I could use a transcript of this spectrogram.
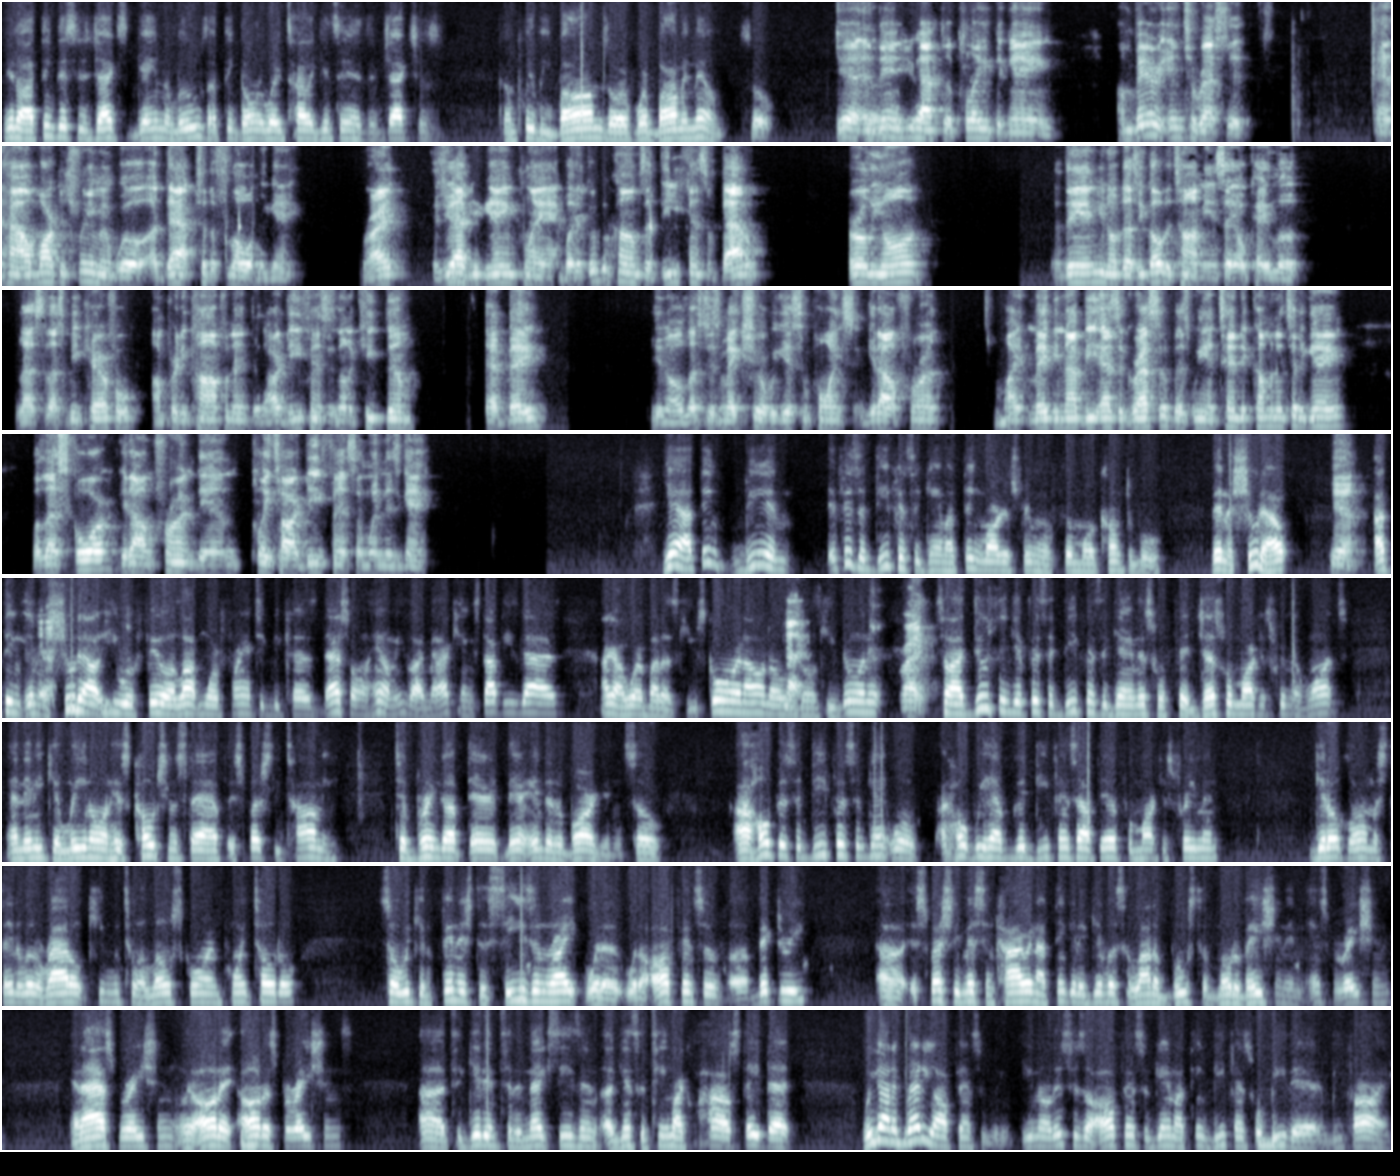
you know, I think this is Jack's game to lose. I think the only way Tyler gets in is if Jack just completely bombs or if we're bombing them. So, yeah, and then you have to play the game. I'm very interested in how Marcus Freeman will adapt to the flow of the game, right? Because you yeah. have your game plan, but if it becomes a defensive battle early on, then you know, does he go to Tommy and say, "Okay, look, let's let's be careful. I'm pretty confident that our defense is going to keep them at bay. You know, let's just make sure we get some points and get out front. Might maybe not be as aggressive as we intended coming into the game, but let's score, get out in front, then play to our defense and win this game." Yeah, I think being if it's a defensive game, I think Marcus Freeman will feel more comfortable than a shootout. Yeah. I think in yeah. a shootout he would feel a lot more frantic because that's on him. He's like, man, I can't stop these guys. I gotta worry about us keep scoring. I don't know who's right. gonna keep doing it. Right. So I do think if it's a defensive game, this will fit just what Marcus Freeman wants. And then he can lean on his coaching staff, especially Tommy, to bring up their their end of the bargain. So I hope it's a defensive game. Well, I hope we have good defense out there for Marcus Freeman get Oklahoma State a little rattled, keep them to a low scoring point total, so we can finish the season right with a with an offensive uh, victory. Uh, especially missing Kyren, I think it'll give us a lot of boost of motivation and inspiration and aspiration with all the all the aspirations uh, to get into the next season against a team like Ohio State that we got to be ready offensively. You know, this is an offensive game. I think defense will be there and be fine.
